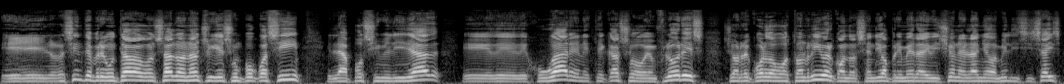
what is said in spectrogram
eh, recién te preguntaba Gonzalo Nacho, y es un poco así, la posibilidad eh, de, jugar, en este caso en Flores. Yo recuerdo Boston River cuando ascendió a Primera División en el año 2016,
